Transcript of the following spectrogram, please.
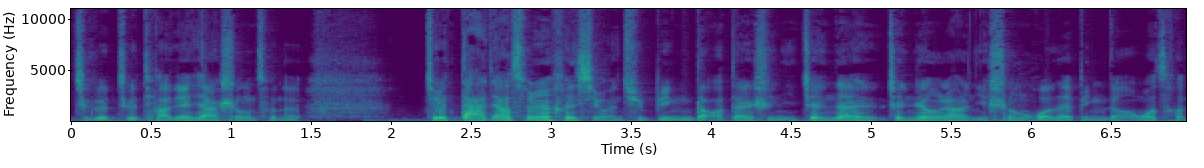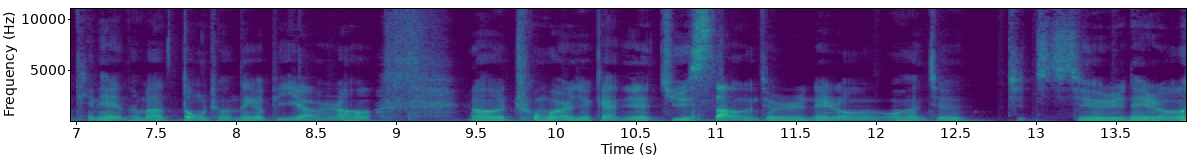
这个这个条件下生存的。就大家虽然很喜欢去冰岛，但是你真的真正让你生活在冰岛，我操，天天他妈冻成那个逼样，然后然后出门就感觉巨丧，就是那种哇就。就就是那种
